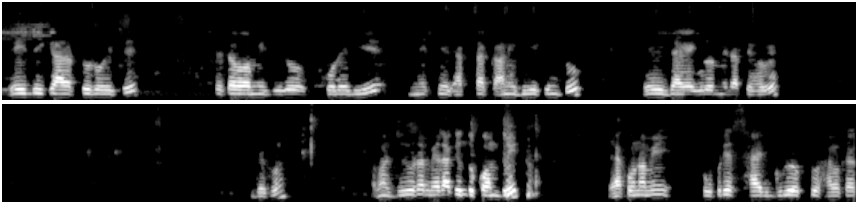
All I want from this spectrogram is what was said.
এই দিকে আর একটু রয়েছে, সেটাও আমি জিরো করে দিয়ে মেশিনের একটা কানি দিয়ে কিন্তু এই জায়গাগুলো মেলাতে হবে। দেখুন, আমার জিরোটা মেলা কিন্তু কমপ্লিট এখন আমি উপরের সাইডগুলো একটু হালকা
